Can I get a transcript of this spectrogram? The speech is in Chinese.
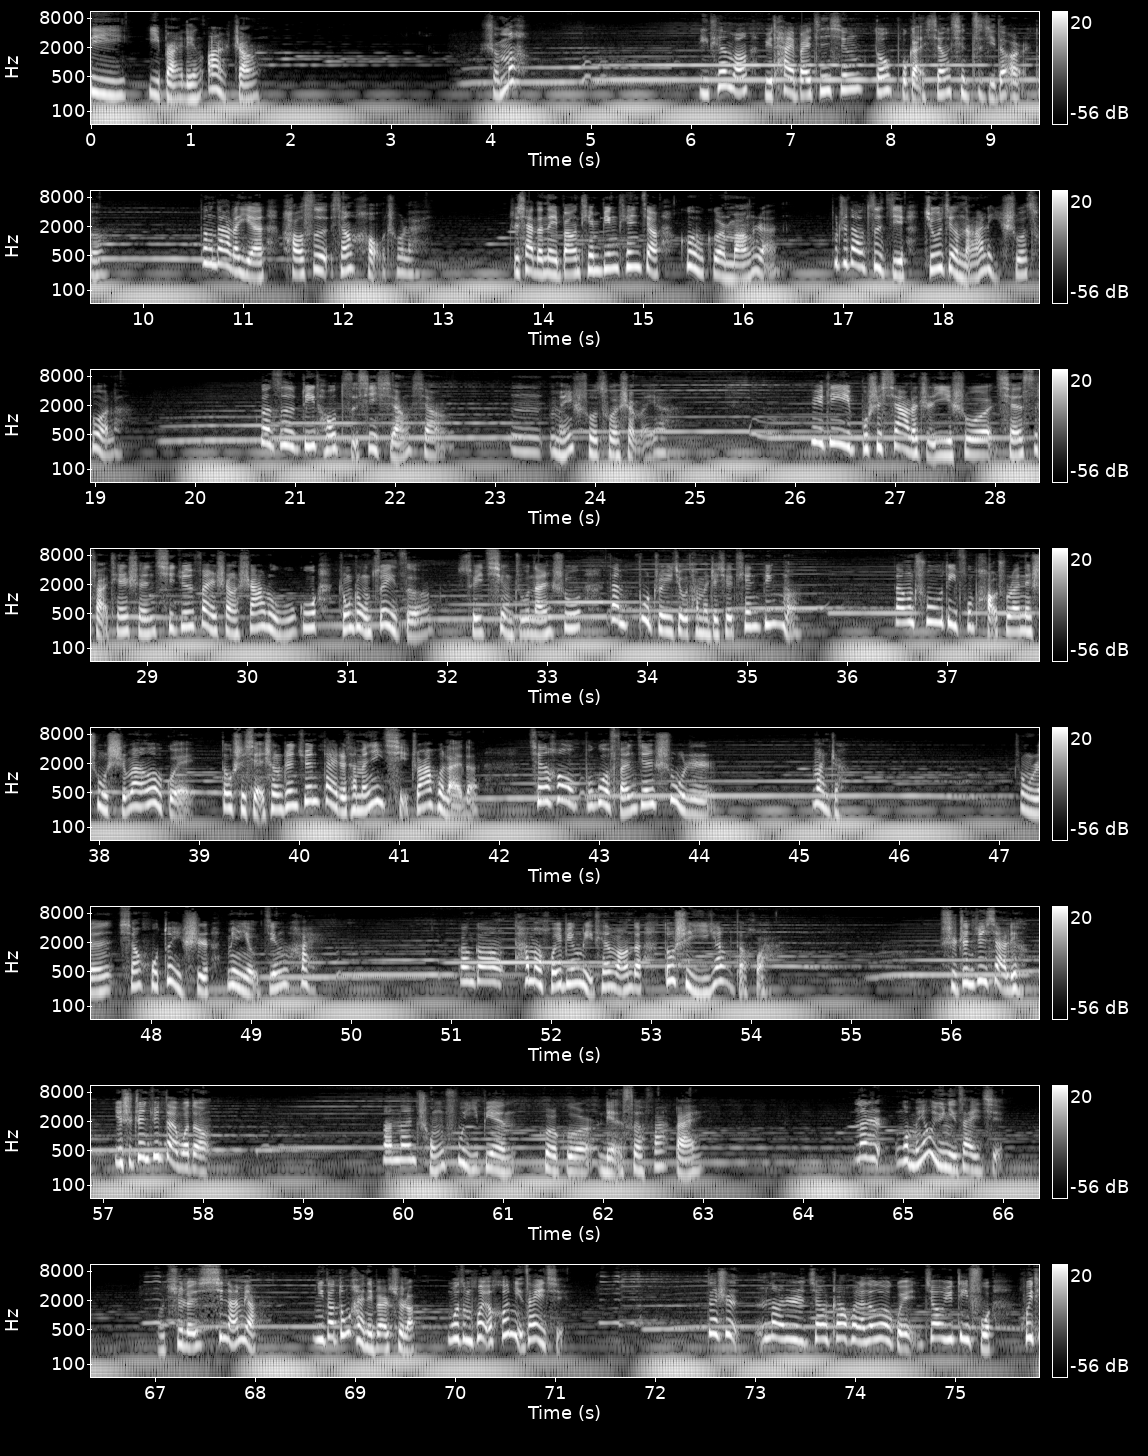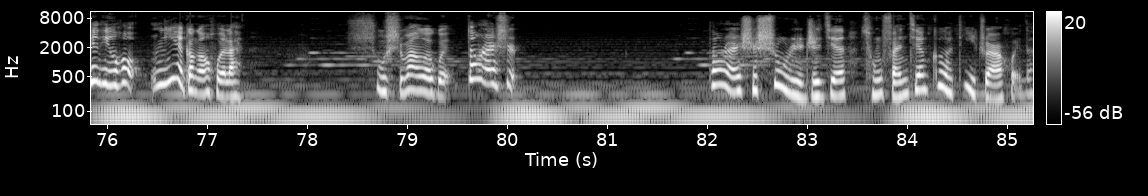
第一百零二章。什么？李天王与太白金星都不敢相信自己的耳朵，瞪大了眼，好似想吼出来。之下的那帮天兵天将个个茫然，不知道自己究竟哪里说错了，各自低头仔细想想，嗯，没说错什么呀。玉帝不是下了旨意说，前司法天神欺君犯上、杀戮无辜，种种罪责虽罄竹难书，但不追究他们这些天兵吗？当初地府跑出来那数十万恶鬼，都是显圣真君带着他们一起抓回来的，前后不过凡间数日。慢着！众人相互对视，面有惊骇。刚刚他们回禀李天王的都是一样的话。是真君下令，也是真君待我等。安安重复一遍，个个脸色发白。那日我没有与你在一起，我去了西南面，你到东海那边去了，我怎么会和你在一起？但是那日将抓回来的恶鬼交于地府，回天庭后，你也刚刚回来。数十万恶鬼，当然是，当然是数日之间从凡间各地抓回的。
